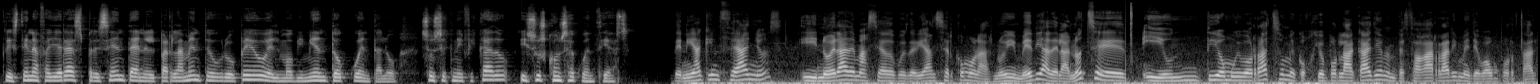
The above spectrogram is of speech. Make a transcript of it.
Cristina Fallarás presenta en el Parlamento Europeo el movimiento Cuéntalo, su significado y sus consecuencias. Tenía 15 años y no era demasiado, pues debían ser como las 9 y media de la noche. Y un tío muy borracho me cogió por la calle, me empezó a agarrar y me llevó a un portal.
